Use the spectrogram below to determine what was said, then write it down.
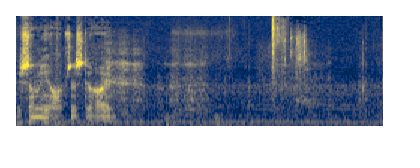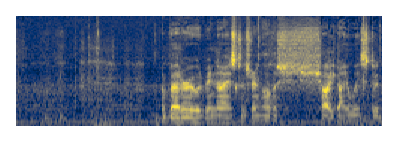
There's so many options to hide. A battery would be nice considering all the shite I wasted.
